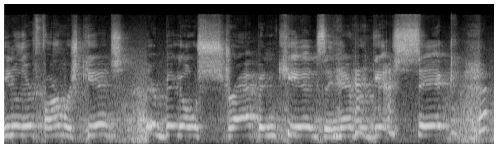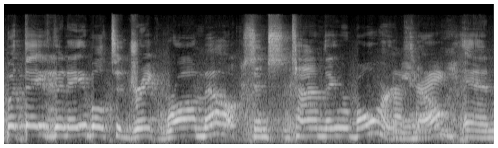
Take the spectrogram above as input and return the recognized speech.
You know, they're farmers' kids. They're big old strapping kids. They never get sick, but they've been able to drink raw milk since the time they were born. That's you know? right. And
